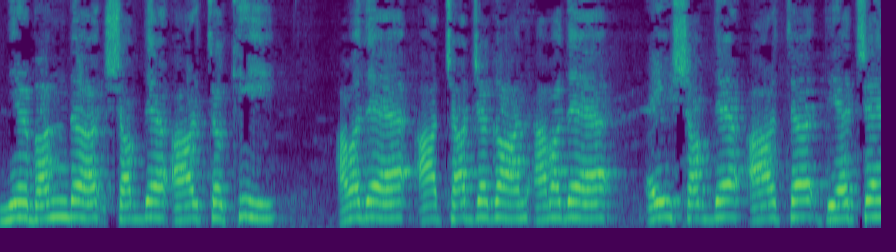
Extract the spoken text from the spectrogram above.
নির্বন্ধ শব্দের অর্থ কি? আমাদের আচার্যগণ আমাদের এই শব্দের অর্থ দিয়েছেন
